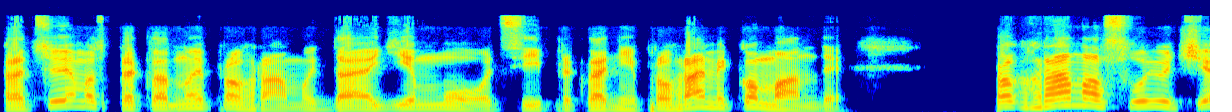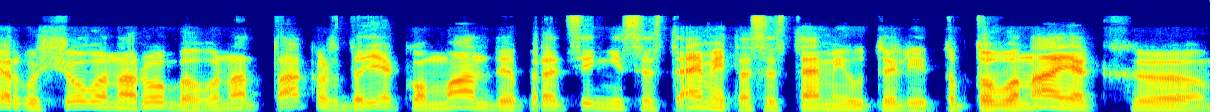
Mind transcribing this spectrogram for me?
працюємо з прикладною програмою, даємо цій прикладній програмі команди. Програма, в свою чергу, що вона робить? Вона також дає команди операційній системі та системі утиліт. Тобто вона як е,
